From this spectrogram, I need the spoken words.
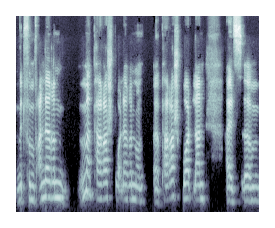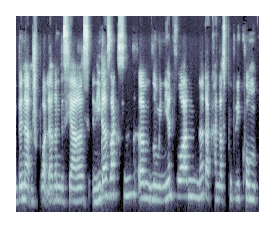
mit fünf anderen Parasportlerinnen und äh, Parasportlern als ähm, Behindertensportlerin des Jahres in Niedersachsen ähm, nominiert worden. Ne? Da kann das Publikum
